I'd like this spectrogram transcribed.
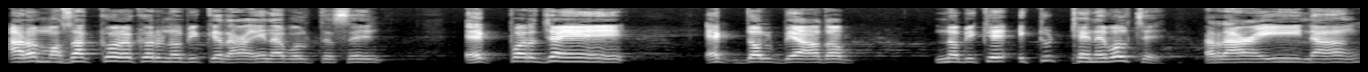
আরও মজাক করে করে নবীকে রায়না বলতেছে। এক পর্যায়ে একদল বেয়াদব নবীকে একটু ঠেনে বলছে রাইনা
